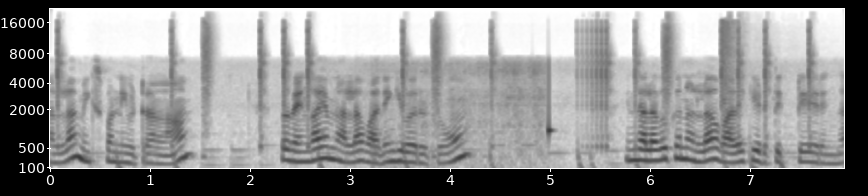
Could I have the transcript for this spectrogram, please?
நல்லா மிக்ஸ் பண்ணி விட்டுறலாம். இப்போ வெங்காயம் நல்லா வதங்கி வரட்டும். இந்த அளவுக்கு நல்லா வதக்கி எடுத்துக்கிட்டே இருங்க.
